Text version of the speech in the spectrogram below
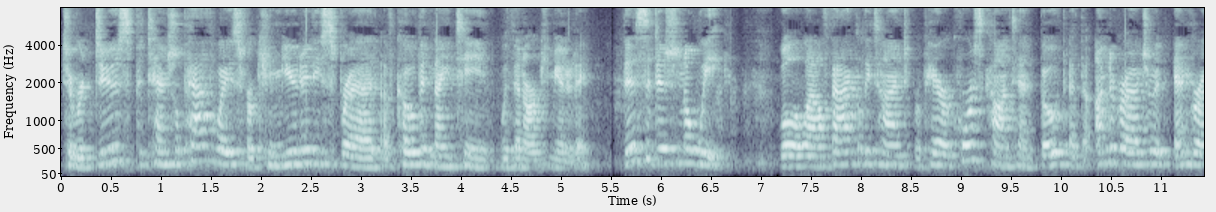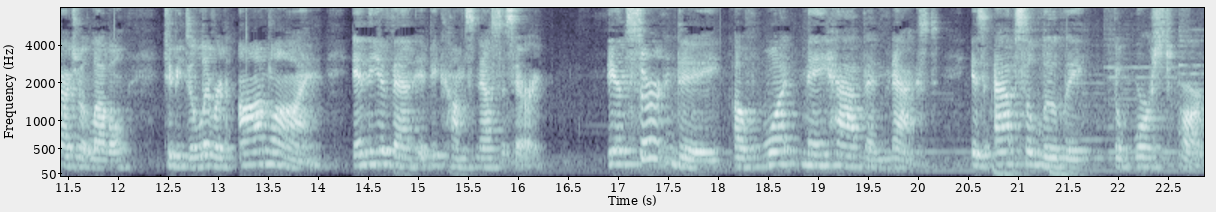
to reduce potential pathways for community spread of COVID 19 within our community. This additional week will allow faculty time to prepare course content both at the undergraduate and graduate level to be delivered online in the event it becomes necessary. The uncertainty of what may happen next is absolutely the worst part.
